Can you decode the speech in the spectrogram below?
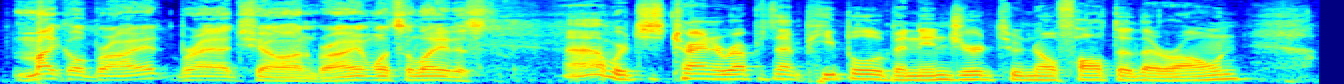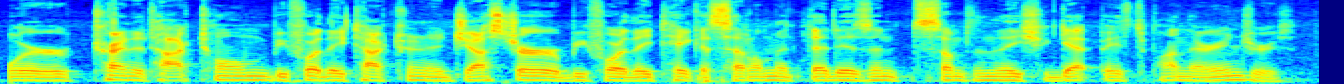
Michael Bryant, Bradshaw and Bryant, what's the latest? Uh, we're just trying to represent people who've been injured through no fault of their own. We're trying to talk to them before they talk to an adjuster or before they take a settlement that isn't something they should get based upon their injuries.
